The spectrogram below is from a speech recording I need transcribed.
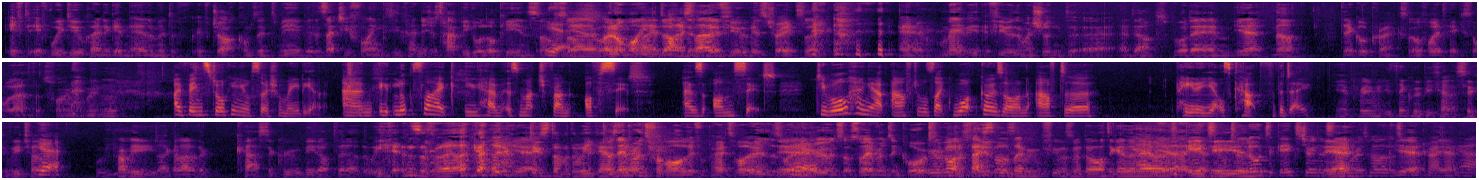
if if we do kind of get an element of if Jock comes into me a bit, it's actually fine because he's kind of just happy-go-lucky and stuff. Yeah. So Yeah, I don't mind nice- adopting nice a few of his traits. Like um, maybe a few of them I shouldn't uh, adopt, but um, yeah, no, they're good crack. So if I take some of that, that's fine with me. I've been stalking your social media and it looks like you have as much fun offset as on set. Do you all hang out afterwards? Like, what goes on after Peter yells cut for the day? Yeah, pretty much. You think we'd be kind of sick of each other. Yeah. We'd probably, like, a lot of the cast and crew would meet up then at the weekends as well. kind of Yeah. do stuff at the weekends. Because everyone's from all different parts of Ireland as well, Yeah. crew and stuff. So everyone's in Cork. We so were going to festivals, like, we- a few of us went all together yeah, now. loads, yeah, of yeah. gigs, EP we to loads of gigs during the Yeah. summer as well. It was Yeah, great crack. yeah. Yeah.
